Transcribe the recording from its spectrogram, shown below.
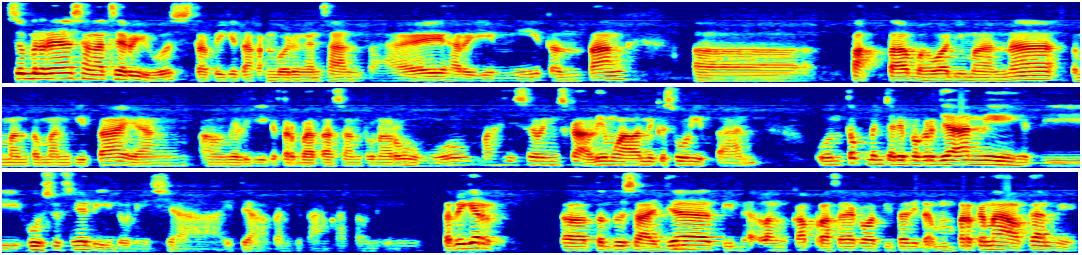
sebenarnya sangat serius, tapi kita akan bawa dengan santai hari ini tentang uh, fakta bahwa di mana teman-teman kita yang uh, memiliki keterbatasan tunarungu masih sering sekali mengalami kesulitan untuk mencari pekerjaan nih di khususnya di Indonesia itu yang akan kita angkat tahun ini. Tapi Ger, uh, tentu saja tidak lengkap rasanya kalau kita tidak memperkenalkan nih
